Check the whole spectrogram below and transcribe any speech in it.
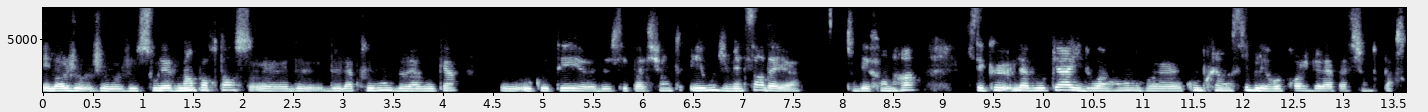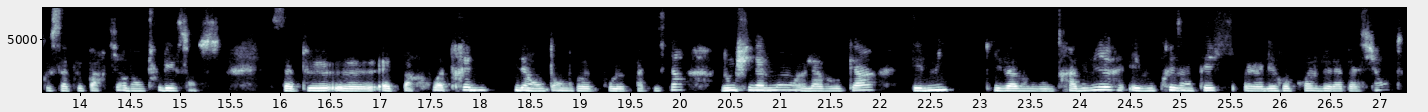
et là je, soulève l'importance euh, de, de, la présence de l'avocat euh, aux côtés de ses patientes et ou du médecin d'ailleurs qui défendra, c'est que l'avocat, il doit rendre euh, compréhensible les reproches de la patiente parce que ça peut partir dans tous les sens. Ça peut euh, être parfois très difficile à entendre pour le praticien. Donc finalement, euh, l'avocat, c'est lui qui va vous traduire et vous présenter les reproches de la patiente.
